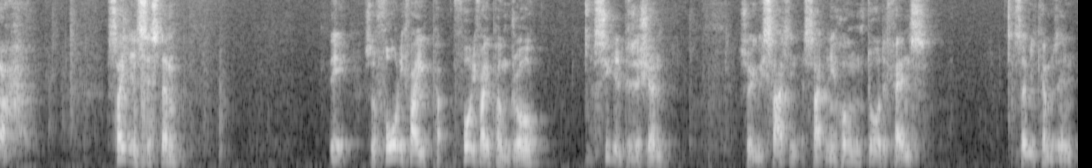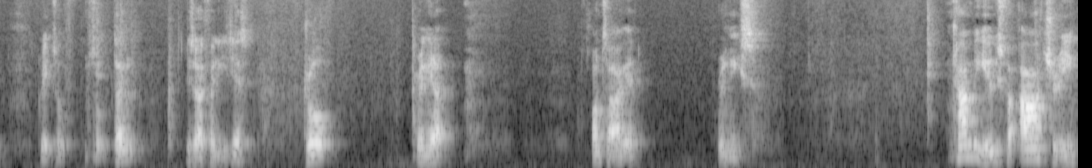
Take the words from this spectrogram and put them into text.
uh, sighting system there. So 45, 45 pound draw, seated position. So you'll be sat in, sat in your home, door defence. Somebody comes in, great. So, so down is how I find easiest. Draw, bring it up, on target, release. Can be used for archery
